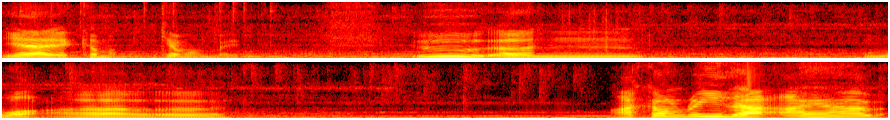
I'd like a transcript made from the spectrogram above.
Yeah, yeah, come on, come on, mate. Ooh, um, what, uh, uh, I can't read that. I have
